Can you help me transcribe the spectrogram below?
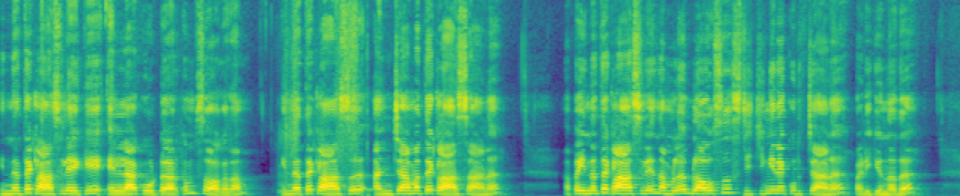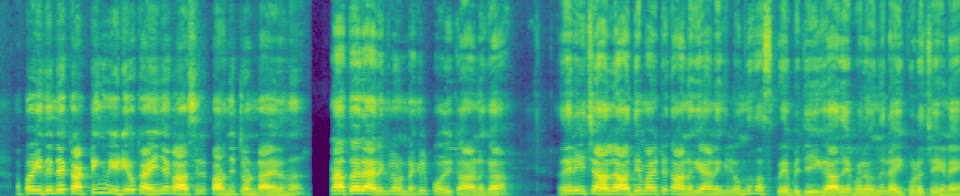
ഇന്നത്തെ ക്ലാസ്സിലേക്ക് എല്ലാ കൂട്ടുകാർക്കും സ്വാഗതം. ഇന്നത്തെ ക്ലാസ് അഞ്ചാമത്തെ ക്ലാസ് ആണ് അപ്പോൾ ഇന്നത്തെ ക്ലാസ്സിൽ നമ്മൾ ബ്ലൗസ് സ്റ്റിച്ചിങ്ങിനെ കുറിച്ചാണ് പഠിക്കുന്നത്. അപ്പോൾ ഇതിന്റെ കട്ടിംഗ് വീഡിയോ കഴിഞ്ഞ ക്ലാസ്സിൽ പറഞ്ഞിട്ടുണ്ടായിരുന്നു. കാണാത്തവരാരെങ്കിലും ഉണ്ടെങ്കിൽ പോയി കാണുക. അതായത് ഈ ചാനൽ ആദ്യമായിട്ട് കാണുകയാണെങ്കിൽ ഒന്ന് സബ്സ്ക്രൈബ് ചെയ്യുക അതേപോലെ ഒന്ന് ലൈക്ക് കൂടെ ചെയ്യണേ.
